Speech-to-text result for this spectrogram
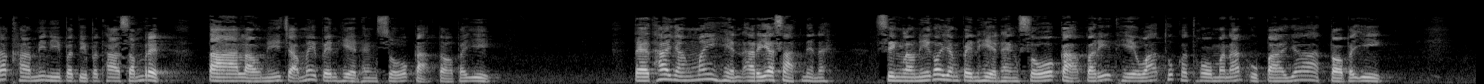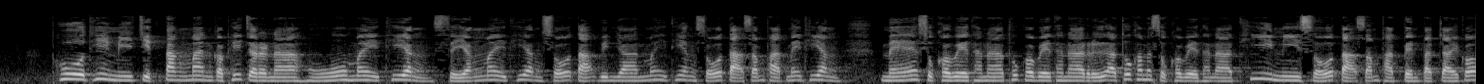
ธคามินีปฏิปทาสำเร็จ ตาเหล่านี้จะไม่เป็นเหตุแห่งโสกะต่อไปอีก แต่ถ้ายังไม่เห็นอริยสัจเนี่ยนะสิ่งเหล่านี้ก็ยังเป็นเหตุแห่งโสกะปริเทวะ ทุกโทมนัสอุปาญาตต่อไปอีก ผู้ที่มีจิตตั้งมั่นก็พิจารณาหูไม่เที่ยงเสียงไม่เที่ยงโสตะวิญญาณ ไม่เที่ยงโสตะสัมผัสไม่เที่ยง แม้สุขเวทนาทุกขเวทนา หรืออทุกขมสุขเวทนาที่มีโสตะสัมผัสเป็นปัจจัยก็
